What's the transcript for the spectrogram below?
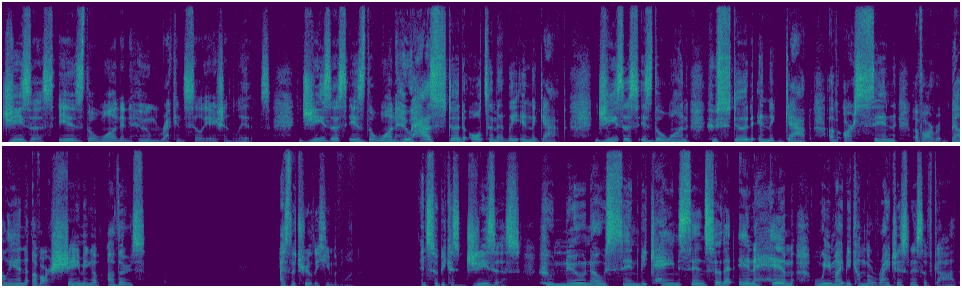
Jesus is the one in whom reconciliation lives. Jesus is the one who has stood ultimately in the gap. Jesus is the one who stood in the gap of our sin, of our rebellion, of our shaming of others as the truly human one. And so, because Jesus, who knew no sin, became sin so that in him we might become the righteousness of God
